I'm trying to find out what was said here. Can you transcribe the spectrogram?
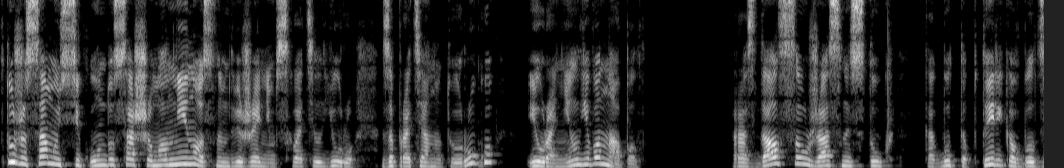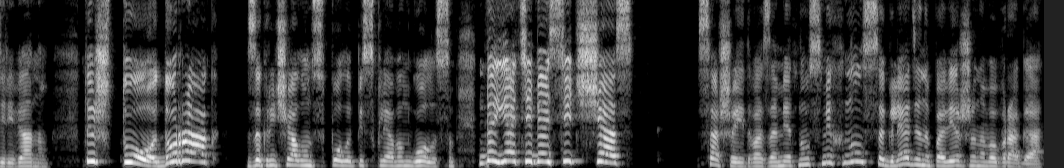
В ту же самую секунду Саша молниеносным движением схватил Юру за протянутую руку и уронил его на пол. Раздался ужасный стук, как будто Птыриков был деревянным. «Ты что, дурак?» — закричал он с пола писклявым голосом. «Да я тебя сейчас!» Саша едва заметно усмехнулся, глядя на поверженного врага,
